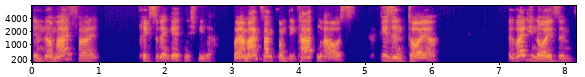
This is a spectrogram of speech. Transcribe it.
im Normalfall kriegst du dein Geld nicht wieder. Weil am Anfang kommen die Karten raus, die sind teuer, weil die neu sind.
